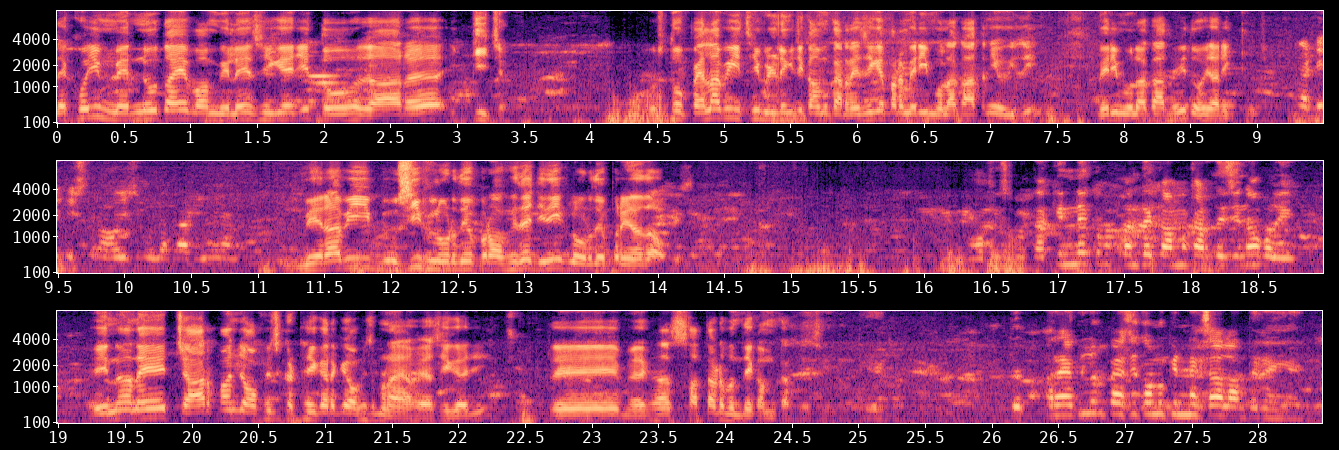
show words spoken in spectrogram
ਦੇਖੋ ਜੀ ਮੈਨੂੰ ਤਾਂ ਇਹ ਮਿਲੇ ਸੀਗੇ ਜੀ 2021 ਚ। ਉਸ ਤੋਂ ਪਹਿਲਾਂ ਵੀ ਇੱਥੇ ਬਿਲਡਿੰਗ 'ਚ ਕੰਮ ਕਰ ਰਹੇ ਸੀਗੇ ਪਰ ਮੇਰੀ ਮੁਲਾਕਾਤ ਨਹੀਂ ਹੋਈ ਸੀ। ਮੇਰੀ ਮੁਲਾਕਾਤ ਹੋਈ 2021 ਚ। ਤੁਹਾਡੀ ਕਿਸ ਤਰ੍ਹਾਂ ਹੋਈ ਸੀ ਮੁਲਾਕਾਤ? ਨਾਲ ਮੇਰਾ ਵੀ ਉਸੇ ਫਲੋਰ ਦੇ ਉੱਪਰ ਆਫਿਸ ਹੈ ਜਿਹਦੀ ਫਲੋਰ ਦੇ ਉੱਪਰ ਇਹਨਾਂ ਦਾ ਆਫਿਸ ਹੈ। ਆਫਿਸ ਵੱਡਾ ਕਿੰਨੇ ਕੁ ਬੰਦੇ ਕੰਮ ਕਰਦੇ ਸੀ ਇਹਨਾਂ ਕੋਲੇ? ਇਹਨਾਂ ਨੇ 4-5 ਆਫਿਸ ਇਕੱਠੇ ਕਰਕੇ ਆਫਿਸ ਬਣਾਇਆ ਹੋਇਆ ਸੀਗਾ ਜੀ। ਤੇ ਮੇਰੇ ਖਿਆਲ 7-8 ਬੰਦੇ ਕੰਮ ਕਰਦੇ ਸੀ। ਤੇ ਰੈਗੂਲਰ ਪੈਸੇ ਤੁਹਾਨੂੰ ਕਿੰਨੇ ਕੁ ਸਾਲ ਆਉਂਦੇ ਰਹੇ ਆ ਜੀ?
